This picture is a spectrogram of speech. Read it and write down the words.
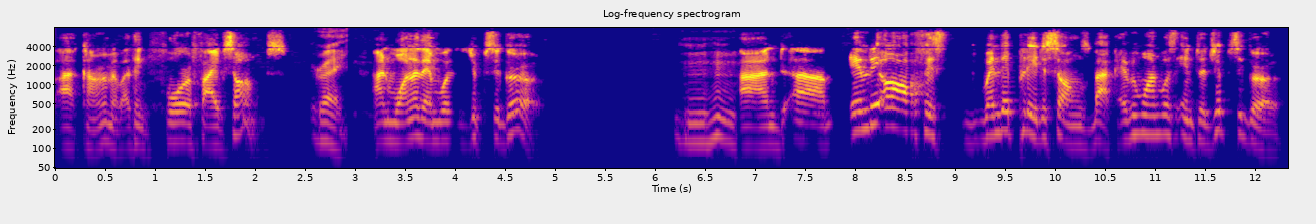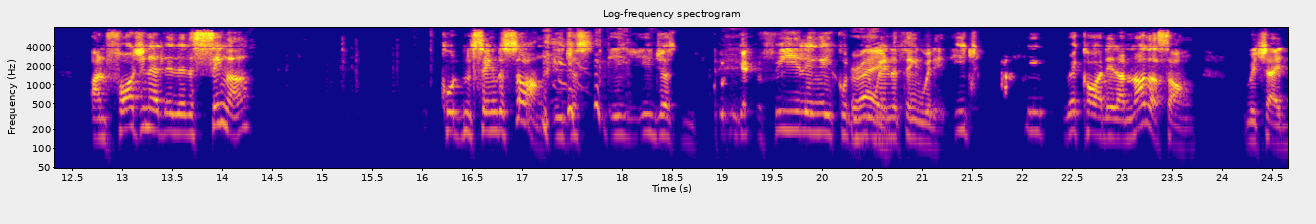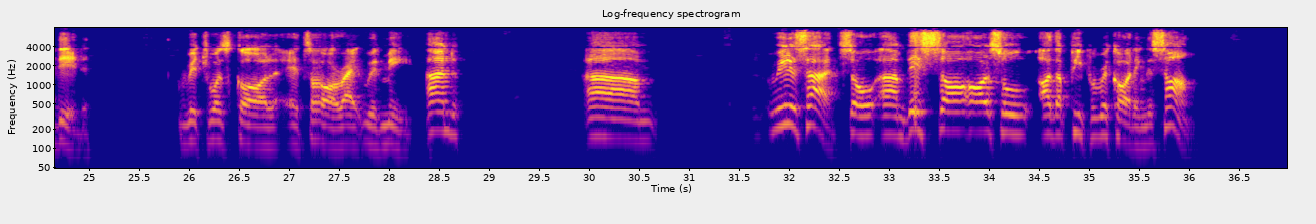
I can't remember, I think four or five songs. Right. And one of them was Gypsy Girl. Mm-hmm. And um, in the office, when they played the songs back, everyone was into Gypsy Girl. Unfortunately, the singer couldn't sing the song. He just he, he just couldn't get the feeling. He couldn't Right. do anything with it. Each he recorded another song, which I did, which was called "It's All Right with Me," and um, really sad. So um, they saw also other people recording the song,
